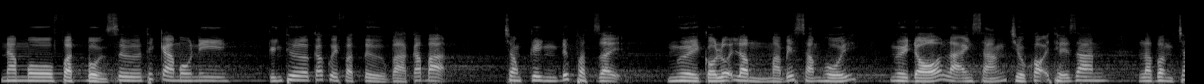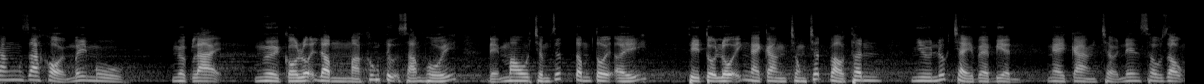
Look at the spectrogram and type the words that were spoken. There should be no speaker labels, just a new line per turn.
Nam mô Phật Bổn Sư Thích Ca Mâu Ni. Kính thưa các quý Phật tử và các bạn. Trong kinh Đức Phật dạy, người có lỗi lầm mà biết sám hối, người đó là ánh sáng chiếu cõi thế gian, là vầng trăng ra khỏi mây mù. Ngược lại, người có lỗi lầm mà không tự sám hối để mau chấm dứt tâm tội ấy, thì tội lỗi ngày càng trồng chất vào thân như nước chảy về biển, ngày càng trở nên sâu rộng.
